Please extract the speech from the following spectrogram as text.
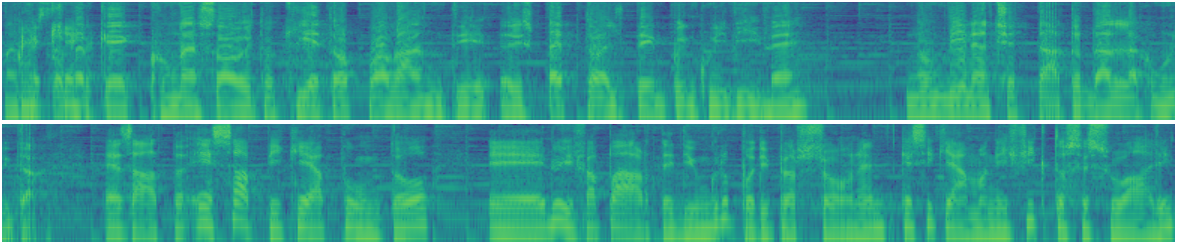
Ma questo perché, come al solito, chi è troppo avanti rispetto al tempo in cui vive non viene accettato dalla comunità. Esatto, e sappi che appunto eh, lui fa parte di un gruppo di persone che si chiamano i fictosessuali,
